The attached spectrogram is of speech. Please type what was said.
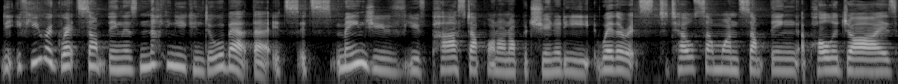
if you regret something, there's nothing you can do about that. It's it's means you've you've passed up on an opportunity, whether it's to tell someone something, apologize,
